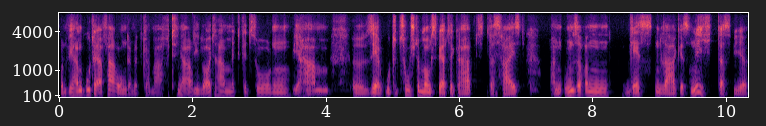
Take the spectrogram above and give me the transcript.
Und wir haben gute Erfahrungen damit gemacht. Ja, die Leute haben mitgezogen. Wir haben äh, sehr gute Zustimmungswerte gehabt. Das heißt, an unseren Gästen lag es nicht, dass wir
